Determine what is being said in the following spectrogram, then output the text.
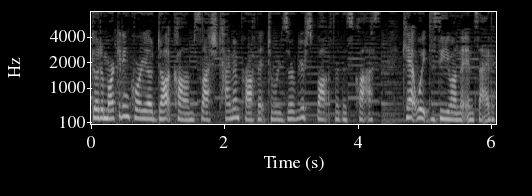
Go to marketingcoreo.com slash time and profit to reserve your spot for this class. Can't wait to see you on the inside.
